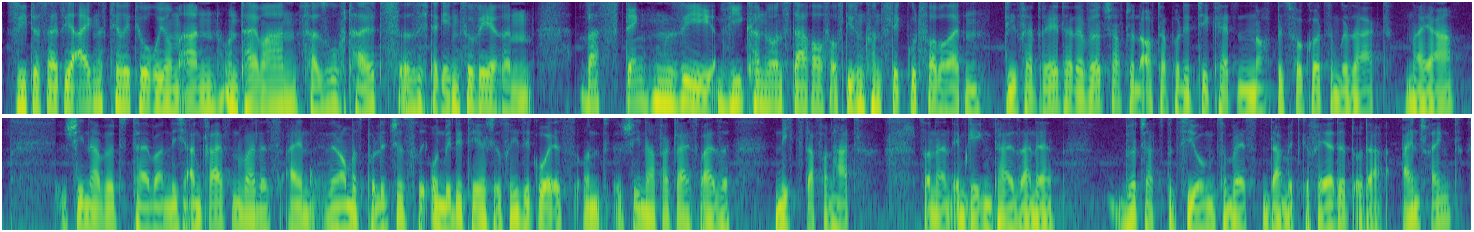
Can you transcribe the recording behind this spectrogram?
sieht es als ihr eigenes Territorium an und Taiwan versucht halt, äh, sich dagegen zu wehren. Was denken Sie, wie können wir uns darauf, auf diesen Konflikt gut vorbereiten? Die Vertreter der Wirtschaft und auch der Politik hätten noch bis vor kurzem gesagt, naja, China wird Taiwan nicht angreifen, weil es ein enormes politisches und militärisches Risiko ist und China vergleichsweise nichts davon hat, sondern im Gegenteil seine Wirtschaftsbeziehungen zum Westen damit gefährdet oder einschränkt.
